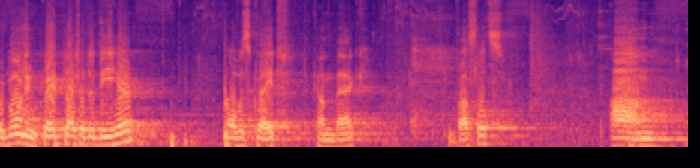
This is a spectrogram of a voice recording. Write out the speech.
Good morning. Great pleasure to be here. Always great to come back to Brussels. Um,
